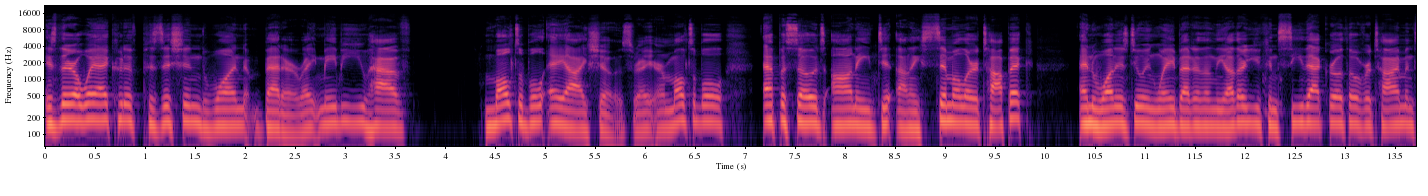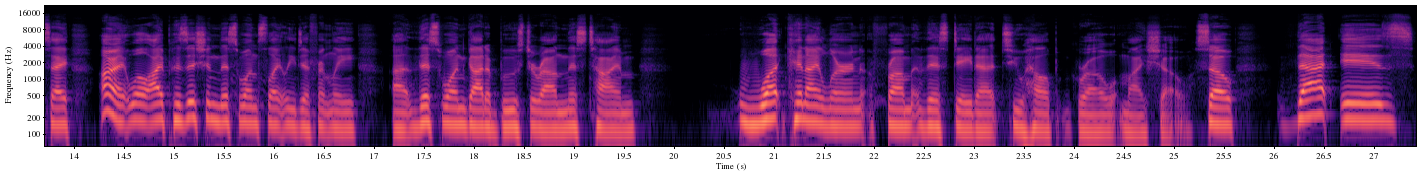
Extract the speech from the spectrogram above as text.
Is there a way I could have positioned one better, right? Maybe you have multiple AI shows, right? Or multiple episodes on a on a similar topic and one is doing way better than the other, you can see that growth over time and say, all right, well, I positioned this one slightly differently. Uh, this one got a boost around this time. What can I learn from this data to help grow my show? So that is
